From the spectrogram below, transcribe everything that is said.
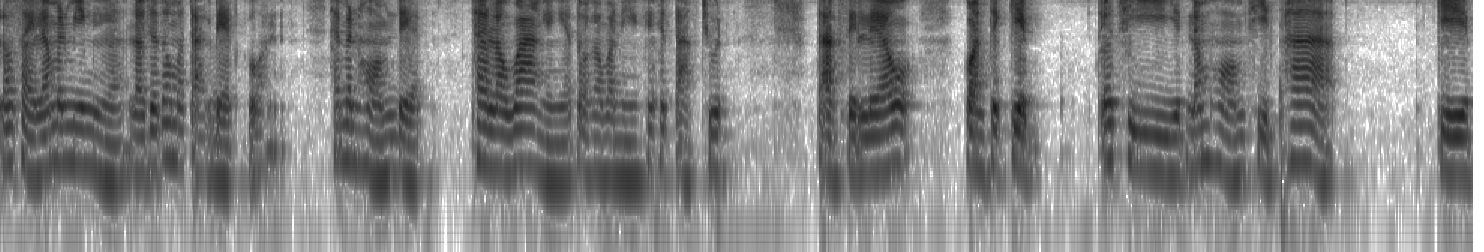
เราใส่แล้วมันมีเหงื่อ เราจะต้องมาตากแดดก่อน ให้มันหอมแดด ถ้าเราว่างอย่างเงี้ยตอนกลางวันนี้ก็จะตากชุด ตากเสร็จแล้ว ก่อนจะเก็บก็ฉีดน้ำหอมฉีดผ้า เก็บ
